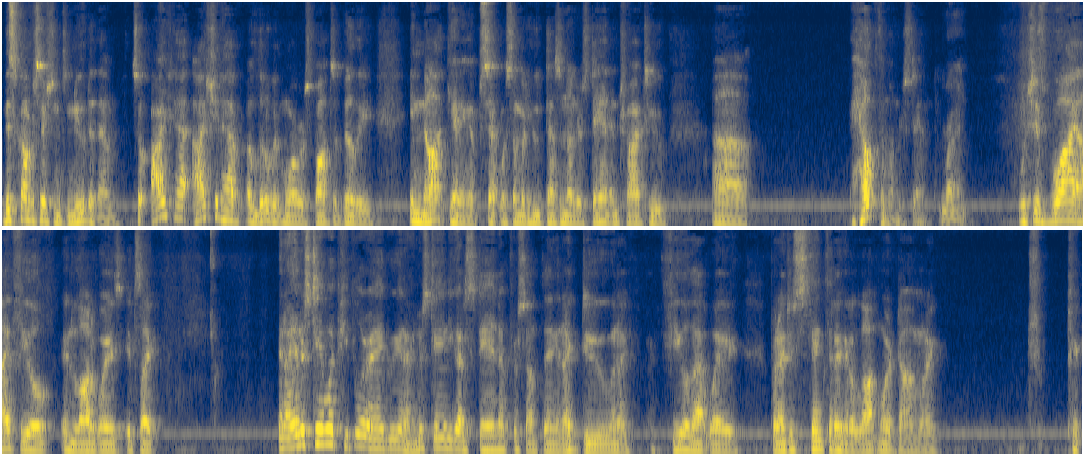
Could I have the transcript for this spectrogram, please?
this conversation's new to them. So I ha- I should have a little bit more responsibility in not getting upset with somebody who doesn't understand and try to uh, help them understand Right. which is why I feel in a lot of ways it's like, and I understand why people are angry, and I understand you got to stand up for something, and I do, and I, I feel that way, but I just think that I get a lot more done when I tr- pick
